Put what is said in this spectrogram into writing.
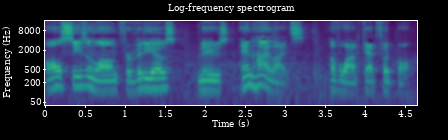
all season long for videos, news, and highlights of Wildcat football.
